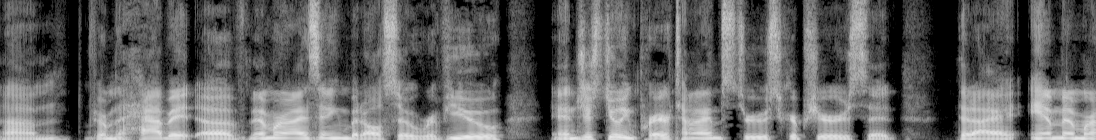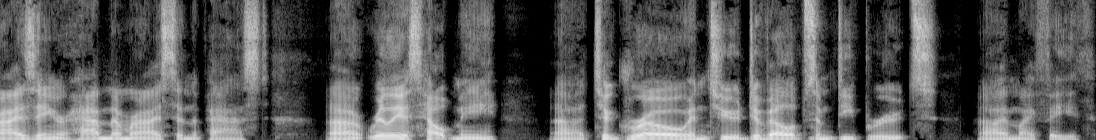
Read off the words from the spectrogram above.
um, from the habit of memorizing, but also review and just doing prayer times through scriptures that that I am memorizing or have memorized in the past uh, really has helped me uh, to grow and to develop some deep roots uh, in my faith.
